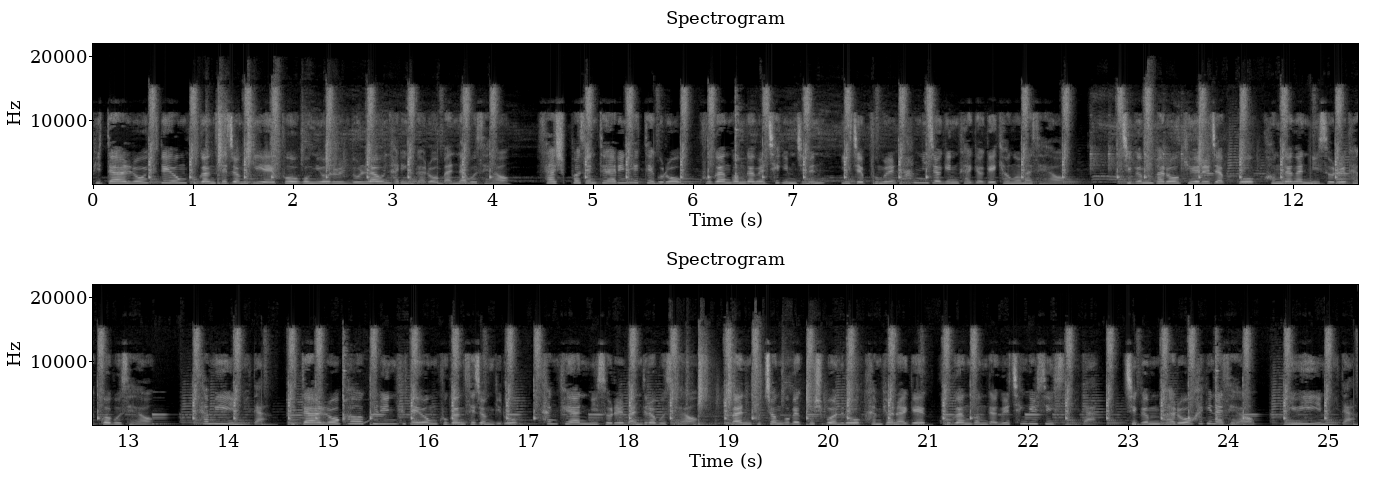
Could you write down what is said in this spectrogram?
비타할로 휴대용 구강 세정기 F5025를 놀라운 할인가로 만나보세요. 40% 할인 혜택으로 구강 건강을 책임지는 이 제품을 합리적인 가격에 경험하세요. 지금 바로 기회를 잡고 건강한 미소를 바꿔보세요. 3위입니다. 비타할로 파워클린 휴대용 구강 세정기로 상쾌한 미소를 만들어 보세요. 19,990원으로 간편하게 구강 건강을 챙길 수 있습니다. 지금 바로 확인하세요. 2위입니다.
